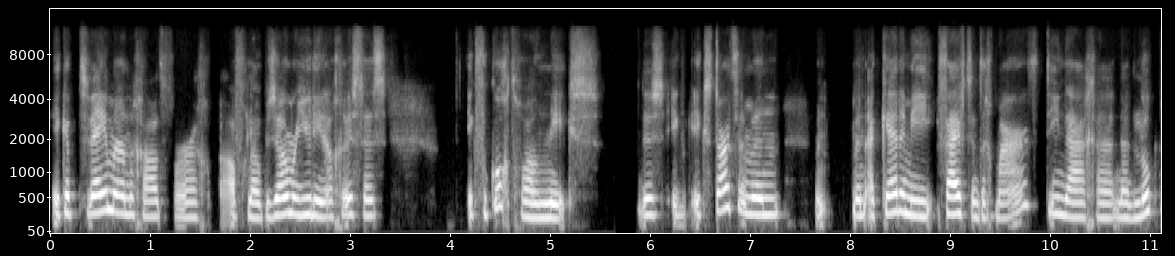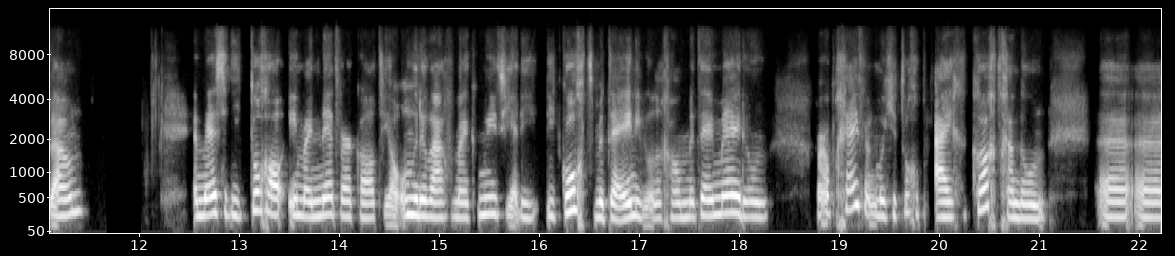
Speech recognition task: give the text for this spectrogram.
Ik heb twee maanden gehad voor afgelopen zomer, juli en augustus. Ik verkocht gewoon niks. Dus ik, ik startte mijn, mijn, academy 25 maart, tien dagen na de lockdown. En mensen die ik toch al in mijn netwerk had, die al onderdeel waren van mijn community, ja, die, die kochten meteen, die wilden gewoon meteen meedoen. Maar op een gegeven moment moet je toch op eigen kracht gaan doen. Uh,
